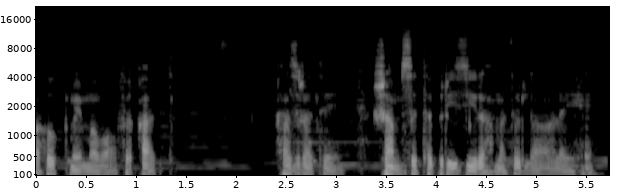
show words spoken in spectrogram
به حکم موافقت. حضرت شمس تبریزی رحمت الله علیه.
